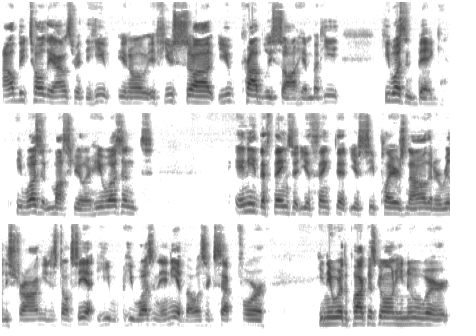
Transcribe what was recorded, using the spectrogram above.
I'll be totally honest with you. He, you know, if you saw, you probably saw him, but he, he wasn't big. He wasn't muscular. He wasn't any of the things that you think that you see players now that are really strong, you just don't see it. He he wasn't any of those except for he knew where the puck was going. He knew where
